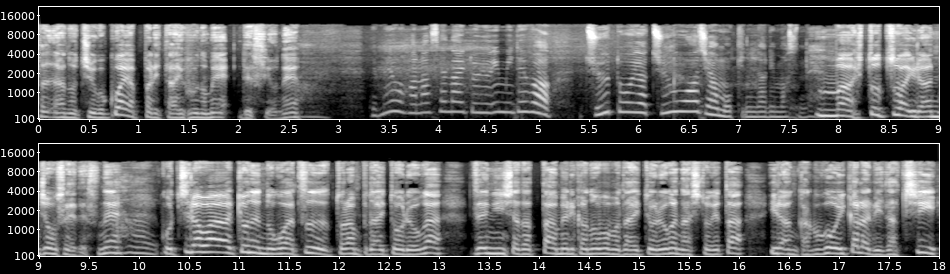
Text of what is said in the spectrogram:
あの中国はやっぱり台風の目ですよね。で目を離せないという意味では中東や中央アジアも気になりますね。まあ一つはイラン情勢ですね。はい、こちらは去年の5月トランプ大統領が前任者だったアメリカのオバマ大統領が成し遂げたイラン核合意から離脱し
